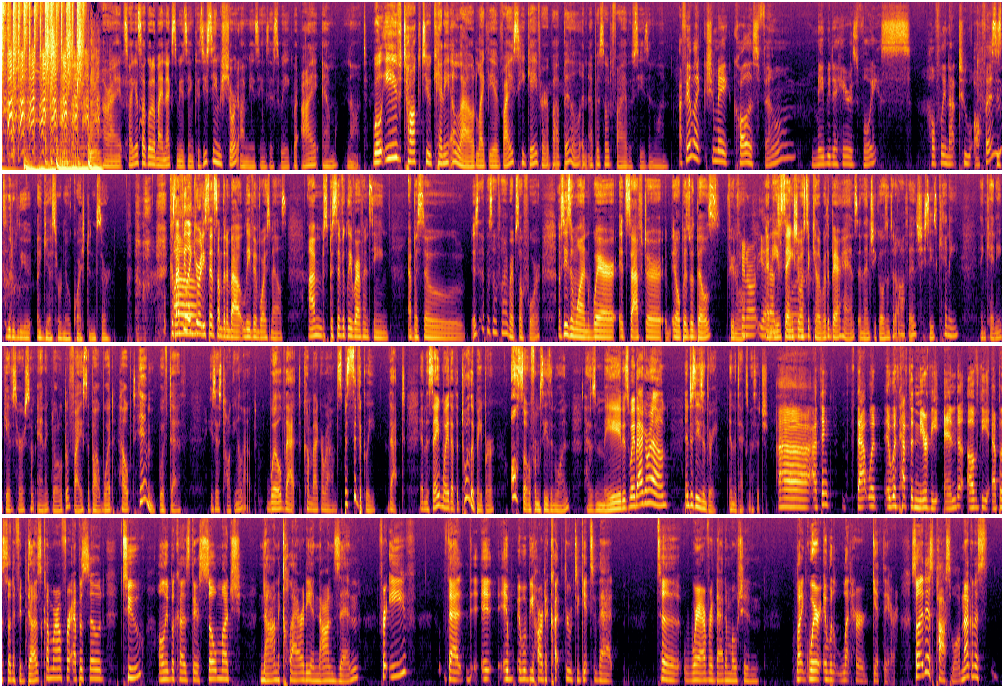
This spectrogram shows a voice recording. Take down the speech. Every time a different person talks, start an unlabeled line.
All right, so I guess I'll go to my next musing because you seem short on musings this week, but I am not. Will Eve talk to Kenny aloud like the advice he gave her about Bill in episode five of season one?
I feel like she may call his phone, maybe to hear his voice. Hopefully, not too often.
It's literally a, a yes or no question, sir. Because I feel like you uh, already said something about leaving voicemails. I'm specifically referencing episode is it episode five or episode four of season one where it's after it opens with Bill's funeral,
Funeral, yeah,
and
that's
Eve saying she wants to kill her with her bare hands, and then she goes into the office. She sees Kenny, and Kenny gives her some anecdotal advice about what helped him with death. He says, talking aloud. Will that come back around? Specifically, that. In the same way that the toilet paper, also from season one, has made its way back around into season three in the text message.
Uh, I think that would it would have to near the end of the episode if it does come around for episode two, only because there's so much non clarity and non zen for Eve that it, it it would be hard to cut through to get to that to wherever that emotion like where it would let her get there. So it is possible. I'm not gonna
